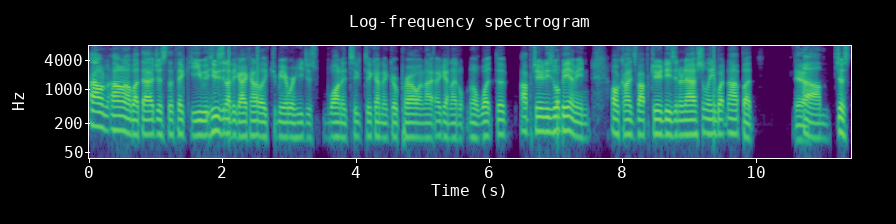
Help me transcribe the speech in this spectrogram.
I don't, I don't know about that. I just I think he was, he was another guy kind of like Jahmir where he just wanted to, to kind of go pro. And I, again, I don't know what the opportunities will be. I mean, all kinds of opportunities internationally and whatnot, but yeah, um, just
